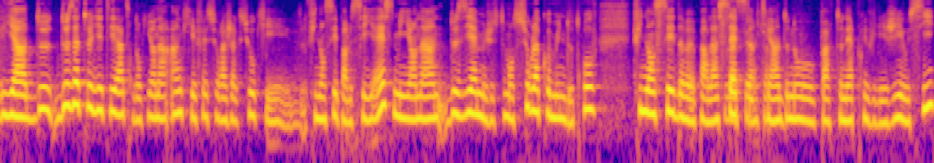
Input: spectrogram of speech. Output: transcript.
il y a deux, deux, ateliers théâtre. Donc il y en a un qui est fait sur Ajaccio, qui est financé par le CIS, mais il y en a un deuxième justement sur la commune de Trove, financé par la CEPT, qui est un de nos partenaires privilégiés aussi,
